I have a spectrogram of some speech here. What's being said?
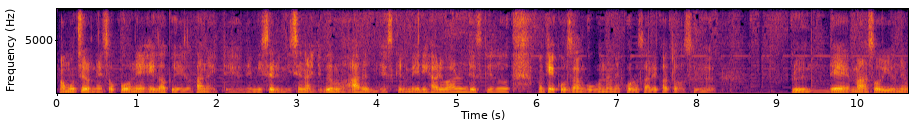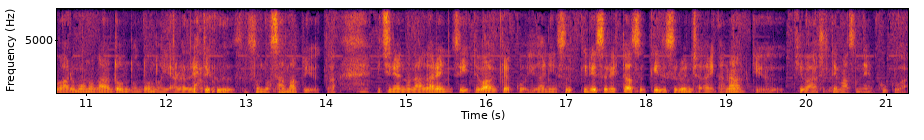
まあもちろんね、そこをね、描く描かないっていうね、見せる見せないって部分はあるんですけど、メリハリはあるんですけど、まあ、結構残酷なね、殺され方をするるんで、まあそういうね、悪者がどんどんどんどんやられていく、その様というか、一連の流れについては結構意外にスッキリする人はスッキリするんじゃないかなっていう気はしてますね、僕は。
